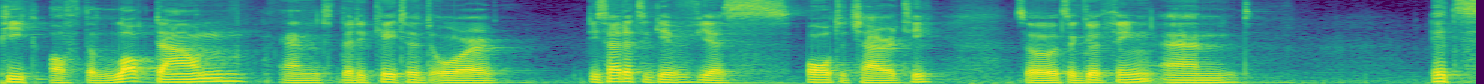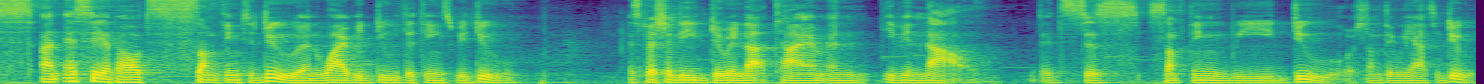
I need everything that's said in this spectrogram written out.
peak of the lockdown and dedicated or decided to give, yes, all to charity. So it's a good thing. And it's an essay about something to do and why we do the things we do, especially during that time and even now. It's just something we do or something we have to do.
